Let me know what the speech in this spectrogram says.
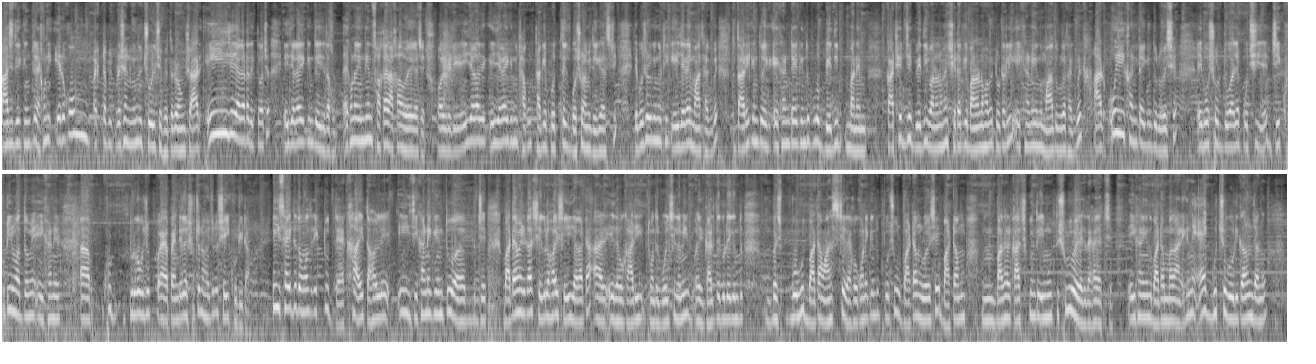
কাজ দিয়ে কিন্তু এখনই এরকম একটা প্রিপারেশন কিন্তু চলছে ভেতরের অংশ। আর এই যে জায়গাটা দেখতে পাচ্ছ, এই জায়গায় কিন্তু, এই যে দেখো এখনও ইন্ডিয়ান ফাঁকা রাখা হয়ে গেছে অলরেডি এই জায়গা এই জায়গায় কিন্তু ঠাকুর থাকে প্রত্যেক বছর, আমি দেখে আসছি। এবছরও কিন্তু ঠিক এই জায়গায় মা থাকবে। তো তারই কিন্তু এখানটায় কিন্তু পুরো বেদি মানে কাঠের যে বেদি বানানো হয়, সেটাকে বানানো হবে টোটালি এইখানে কিন্তু মা দুর্গা থাকবে। আর ওইখানটায় কিন্তু রয়েছে এই বছর দু হাজার পঁচিশে যে খুঁটির মাধ্যমে এইখানের খুঁট দুর্গাপুজো প্যান্ডেলের সূচনা হয়েছিল সেই খুঁটিটা। এই সাইডে তোমাদের একটু দেখাই, তাহলে এই যেখানে কিন্তু যে বাটামের কাজ সেগুলো হয় সেই জায়গাটা। আর এই দেখো গাড়ি তোমাদের বলছিলামই, এই গাড়িতে করে কিন্তু বেশ বহুত বাটাম আসছে। দেখো, ওখানে কিন্তু প্রচুর বাটাম রয়েছে। বাটাম বাঁধার কাজ কিন্তু এই মুহূর্তে শুরু হয়ে গেছে, দেখা যাচ্ছে। এইখানে কিন্তু বাটাম বাঁধা, আর এখানে এক গুচ্ছ গৌরী, কারণ জানো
